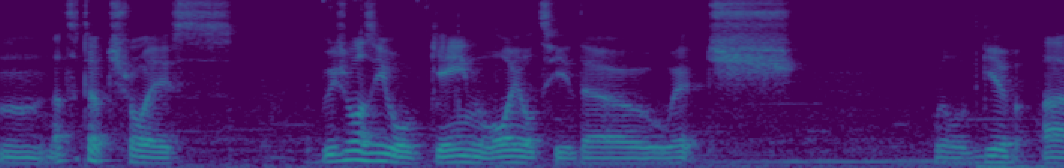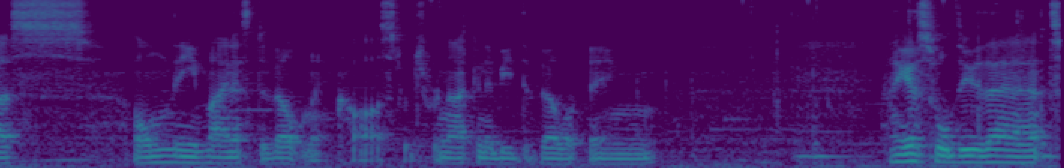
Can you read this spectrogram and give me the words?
Hmm, that's a tough choice. The bourgeoisie will gain loyalty though, which will give us only minus development cost, which we're not going to be developing. I guess we'll do that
